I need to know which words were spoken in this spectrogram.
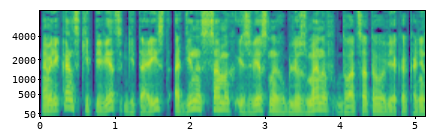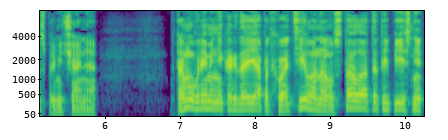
американский певец, гитарист, один из самых известных блюзменов XX века, конец примечания. К тому времени, когда я подхватил, она устала от этой песни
